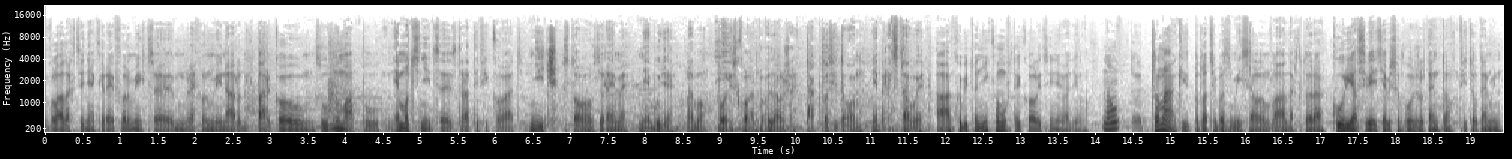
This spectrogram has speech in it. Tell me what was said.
vláda chce nejaké reformy, chce reformy národných parkov, súdnu mapu, nemocnice stratifikovať. Nič z toho zrejme nebude, lebo Boris Kolár povedal, že takto si to on nepredstavuje. A ako by to nikomu v tej koalícii nevadilo. No. Čo má aký podľa teba zmysel vláda, ktorá kúria svieti, aby som použil tento fitov termín?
